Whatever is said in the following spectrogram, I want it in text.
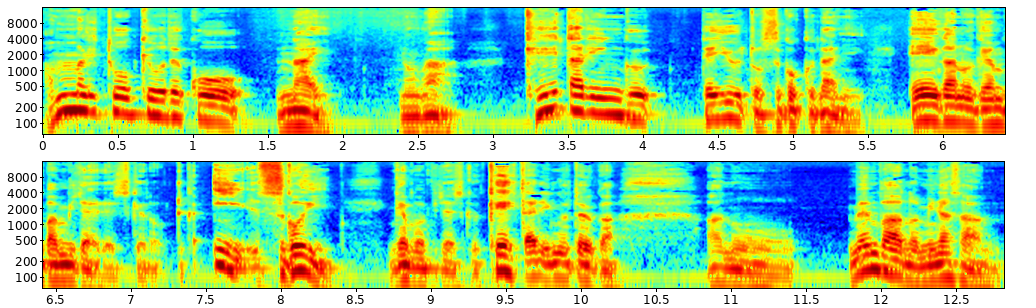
あんまり東京でこうないのがケータリングっていうとすごく何？映画の現場みたいですけど。てかいいすごい現場みたいですけど。ケータリングというかあのメンバーの皆さん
